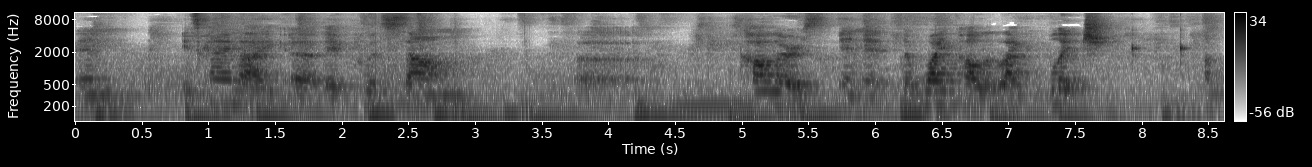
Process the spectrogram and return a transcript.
and it's kind of like uh, they put some uh, colors in it, the white color like bleach, um,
